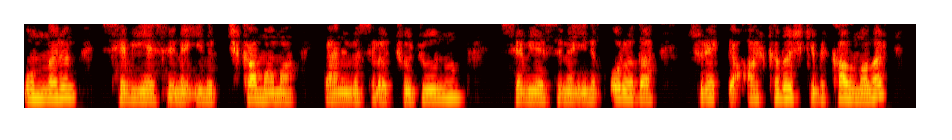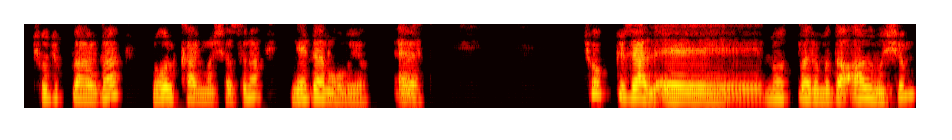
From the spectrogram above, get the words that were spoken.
onların seviyesine inip çıkamama yani mesela çocuğunun seviyesine inip orada sürekli arkadaş gibi kalmalar çocuklarda rol karmaşasına neden oluyor. Evet. Çok güzel e, notlarımı da almışım.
